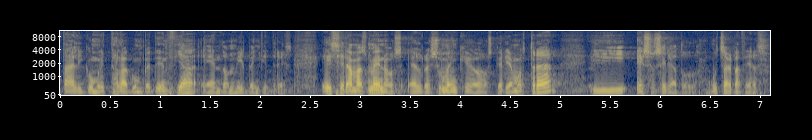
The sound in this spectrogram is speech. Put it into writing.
tal y como está la competencia en 2023. Ese era más o menos el resumen que os quería mostrar y eso sería todo. Muchas gracias.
